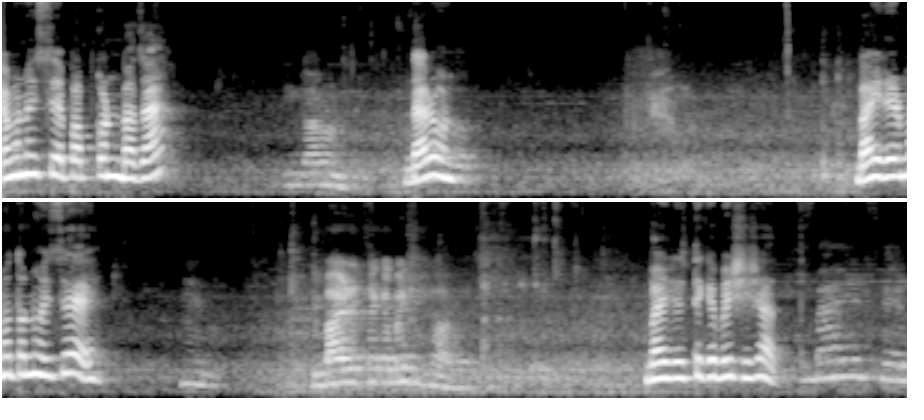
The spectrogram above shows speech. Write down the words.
কেমন হয়েছে পপকর্ন ভাজা? দারুণ। দারুণ? বাইরের মতন হয়েছে? বাইরের থেকে বেশি স্বাদ বাইরের থেকে বেশি স্বাদ? বাইরের ফেল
